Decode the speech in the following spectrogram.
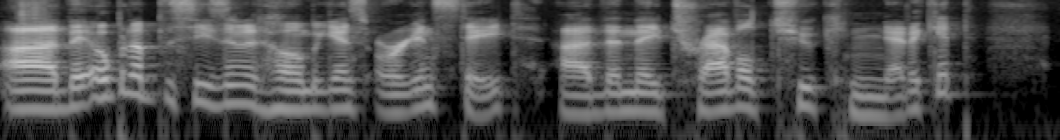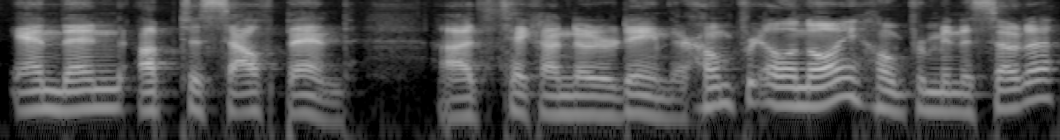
Uh, they open up the season at home against Oregon State. Uh, then they travel to Connecticut and then up to South Bend. uh, to take on Notre Dame. They're home for Illinois, home for Minnesota.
